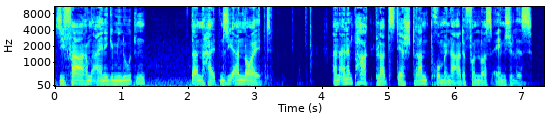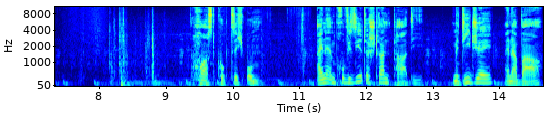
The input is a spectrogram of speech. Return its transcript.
Sie fahren einige Minuten, dann halten sie erneut. An einem Parkplatz der Strandpromenade von Los Angeles. Horst guckt sich um. Eine improvisierte Strandparty mit DJ, einer Bar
